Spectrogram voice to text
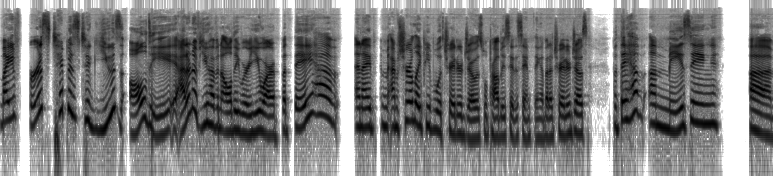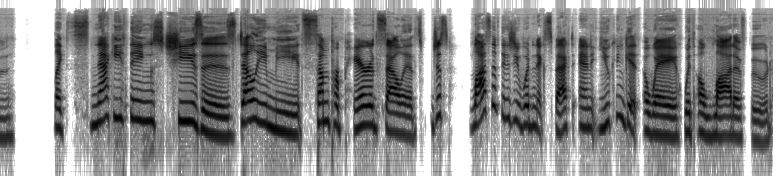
my first tip is to use Aldi. I don't know if you have an Aldi where you are, but they have, and I, I'm sure like people with Trader Joe's will probably say the same thing about a Trader Joe's, but they have amazing, um, like snacky things, cheeses, deli meats, some prepared salads, just lots of things you wouldn't expect. And you can get away with a lot of food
